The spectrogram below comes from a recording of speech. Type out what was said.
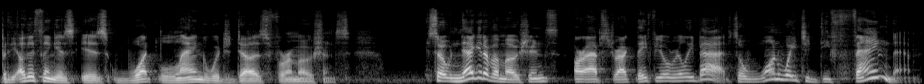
But the other thing is is what language does for emotions. So negative emotions are abstract, they feel really bad. So one way to defang them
